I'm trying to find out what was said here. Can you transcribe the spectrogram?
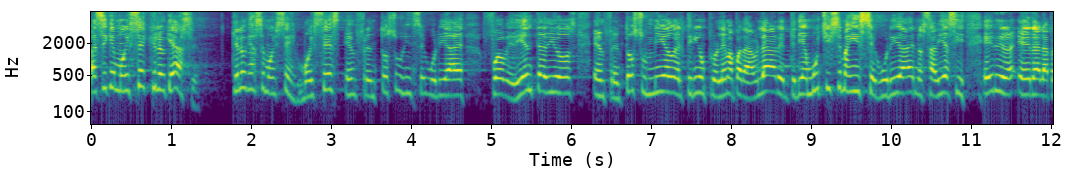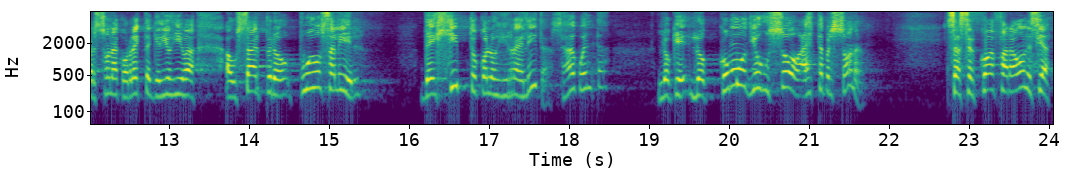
Así que Moisés, ¿qué es lo que hace? ¿Qué es lo que hace Moisés? Moisés enfrentó sus inseguridades, fue obediente a Dios, enfrentó sus miedos, él tenía un problema para hablar, él tenía muchísimas inseguridades, no sabía si él era, la persona correcta que Dios iba a usar, pero pudo salir de Egipto con los israelitas. ¿Se da cuenta? Lo que, cómo Dios usó a esta persona. Se acercó a Faraón y decía,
